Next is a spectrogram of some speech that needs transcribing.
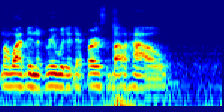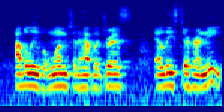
my wife didn't agree with it at first about how I believe a woman should have a dress at least to her knees.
